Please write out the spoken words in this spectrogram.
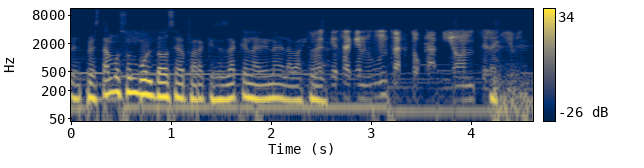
Les prestamos un bulldozer para que se saquen la arena de la vagina. es que saquen un tractocamión, se la lleven.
